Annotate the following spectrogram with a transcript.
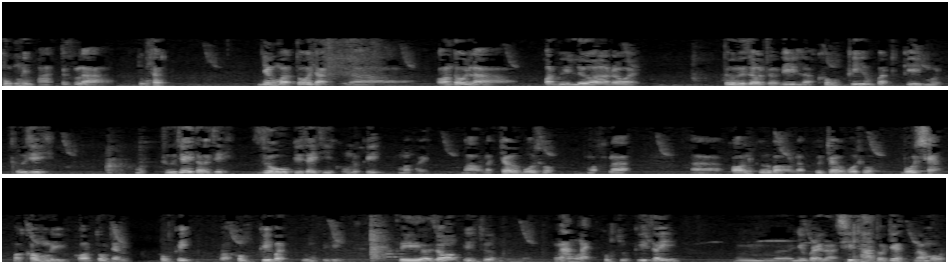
khung hình phạt tức là trung thân. Nhưng mà tôi đặt là con tôi là con bị lừa rồi. Từ giờ trở đi là không ký bất kỳ một thứ gì một thứ giấy tờ gì. Dù cái giấy gì cũng được ký mà phải bảo là chờ bố xuống. Hoặc là à, con cứ bảo là cứ chờ bố xuống bố xem. Mà không thì con tốt nhất là không ký và không ký bất cứ một cái gì thì do cái trưởng ngang ngạnh không chịu ký giấy như vậy là xin tha tội chết là một.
